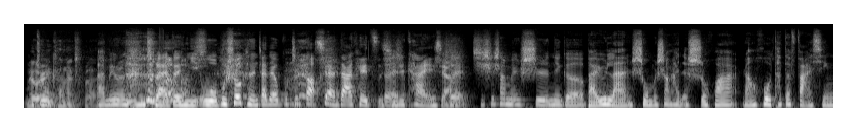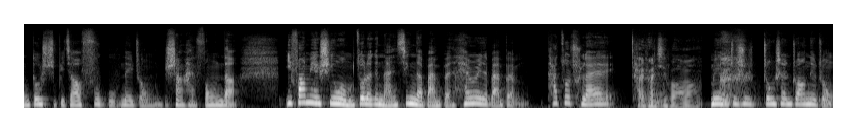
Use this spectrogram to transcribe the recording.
没有人看得出来，哎，没有人看得出来。对你，我不说，可能大家不知道。现在大家可以仔细去看一下。对，其实上面是那个白玉兰，是我们上海的市花。然后它的发型都是比较复古那种上海风的。一方面是因为我们做了一个男性的版本，Henry 的版本，他做出来。他穿旗袍吗？没有，就是中山装那种，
